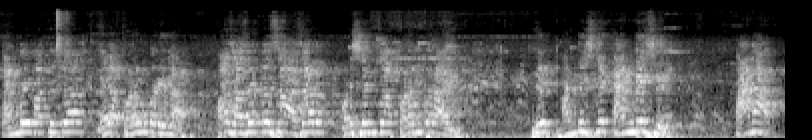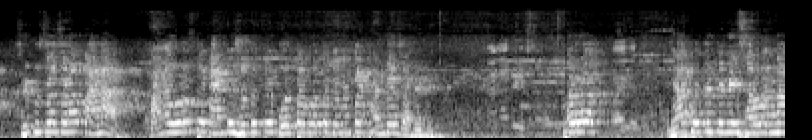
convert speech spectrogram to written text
कांबे मातेच्या या परंपरेला पाच हजार ते सहा हजार वर्षांचा परंपरा आहे. हे खानदेशने कानदेश आहे काना श्रीकृष्णाचं नाव काना कानावरून ते खानदेश होतं ते बोलता बोलता ते नंतर खानदेश झालेले. तर ह्या पद्धतीने सर्वांना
